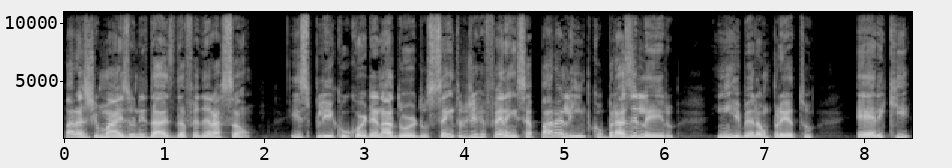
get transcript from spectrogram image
para as demais unidades da federação, explica o coordenador do Centro de Referência Paralímpico Brasileiro em Ribeirão Preto, Eric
